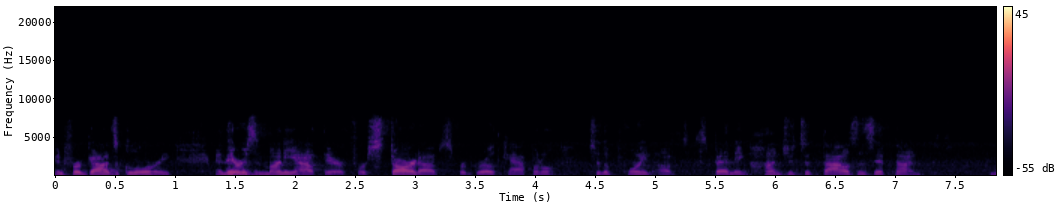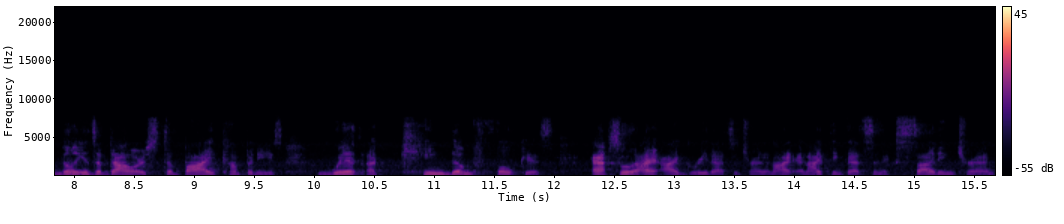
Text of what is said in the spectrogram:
and for God's glory. And there is money out there for startups, for growth capital, to the point of spending hundreds of thousands, if not millions of dollars, to buy companies with a kingdom focus. Absolutely, I, I agree that's a trend, and I and I think that's an exciting trend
